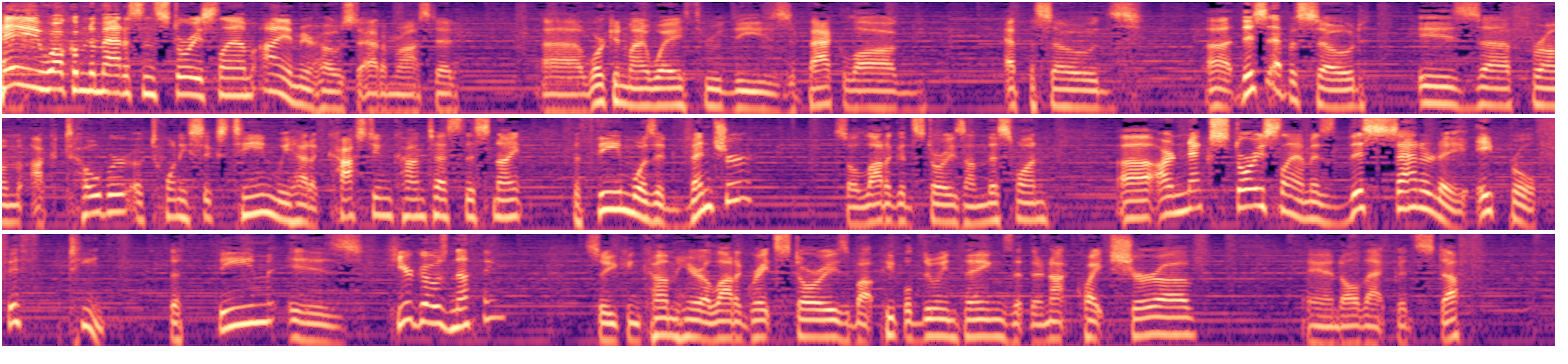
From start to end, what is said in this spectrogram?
Hey, welcome to Madison Story Slam. I am your host, Adam Rosted. Uh, working my way through these backlog episodes. Uh, this episode is uh, from October of 2016. We had a costume contest this night. The theme was adventure, so a lot of good stories on this one. Uh, our next Story Slam is this Saturday, April 15th. The theme is Here Goes Nothing. So you can come hear a lot of great stories about people doing things that they're not quite sure of and all that good stuff.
